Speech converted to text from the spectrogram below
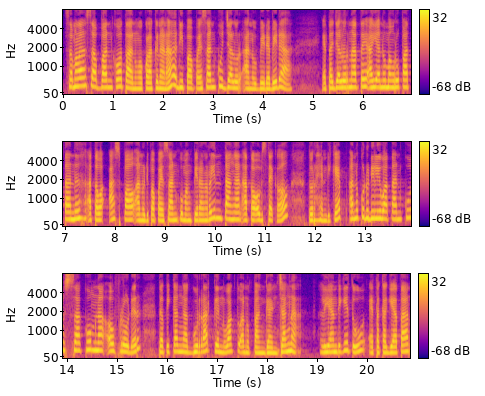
Samalah saban kota anu ngokolakeunana dipapaesan ku jalur anu beda-beda. Eta jalur nate aya anu mangrupa tanah atau aspal anu dipapesan kumang pirang rintangan atau obstacle tur handicap anu kudu diliwatan ku sakumna off-roader tapi kan ngaguratkeun waktu anu panggancangna. Liantik itu, eta kegiatan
